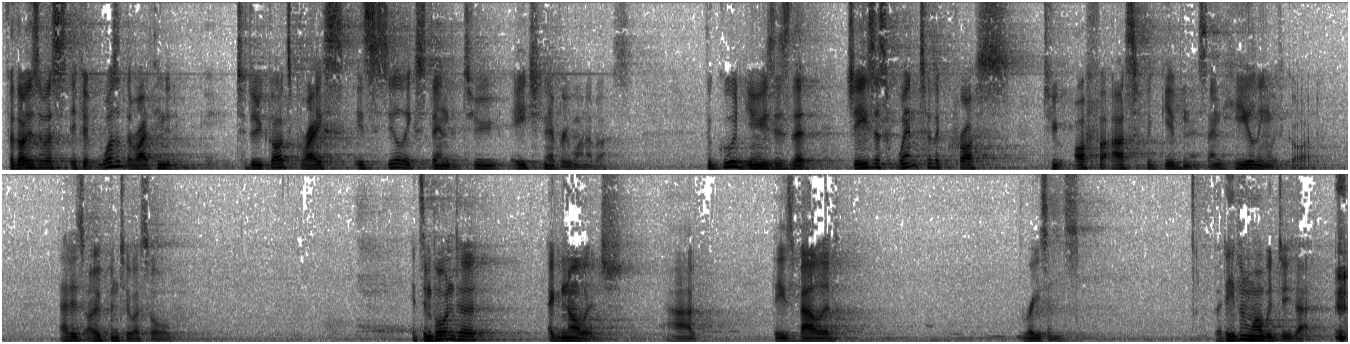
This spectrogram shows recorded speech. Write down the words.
for those of us, if it wasn't the right thing to, to do, God's grace is still extended to each and every one of us. The good news is that Jesus went to the cross to offer us forgiveness and healing with God. That is open to us all. It's important to acknowledge uh, these valid reasons. But even while we do that,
